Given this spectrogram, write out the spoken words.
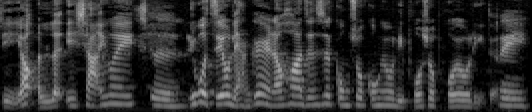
也要 alert 一下，因为是如果只有两个人的话，真是公说公有理，婆说婆有理的。对，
